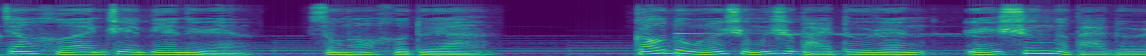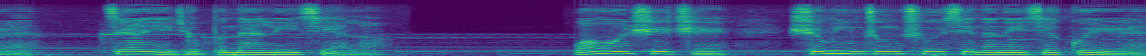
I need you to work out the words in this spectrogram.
将河岸这边的人送到河对岸，搞懂了什么是摆渡人，人生的摆渡人，自然也就不难理解了。往往是指生命中出现的那些贵人，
